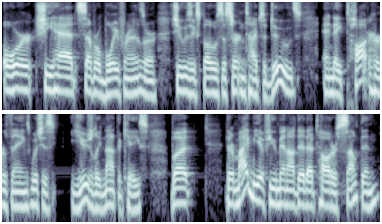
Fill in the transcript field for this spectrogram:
or she had several boyfriends or she was exposed to certain types of dudes and they taught her things which is usually not the case but there might be a few men out there that taught her something.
